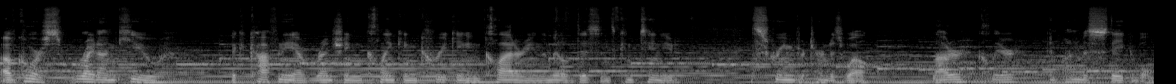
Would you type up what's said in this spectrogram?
Of course, right on cue, the cacophony of wrenching, clanking, creaking, and clattering in the middle distance continued. The screams returned as well, louder, clear, and unmistakable.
